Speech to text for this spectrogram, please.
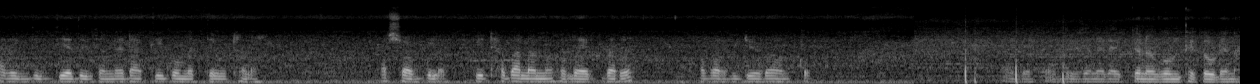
আরেক দিক দিয়ে দুজনে ডাকি, ঘুমাতে উঠে না। আর সবগুলো পিঠা বানানো হলো একবারে। আবার ভিডিওটা অন কর। দেখো দুজনের একজনে ঘুম থেকে উঠে না।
